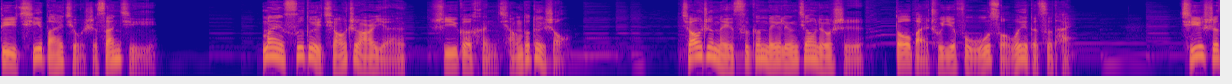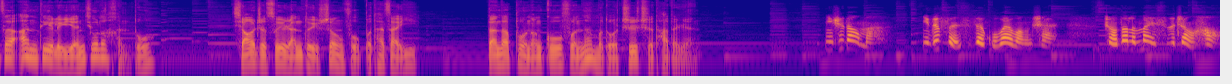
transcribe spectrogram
第七百九十三集。麦斯对乔治而言是一个很强的对手。乔治每次跟梅林交流时，都摆出一副无所谓的姿态，其实，在暗地里研究了很多。乔治虽然对胜负不太在意，但他不能辜负那么多支持他的人。你知道吗？你的粉丝在国外网站找到了麦斯的账号，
